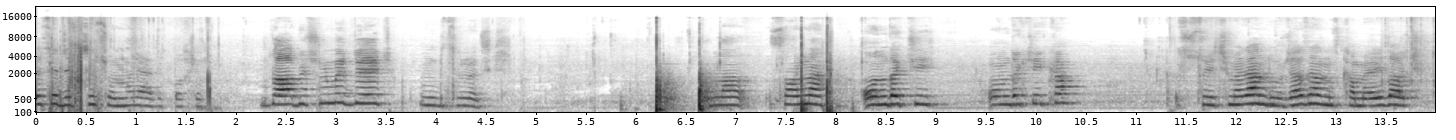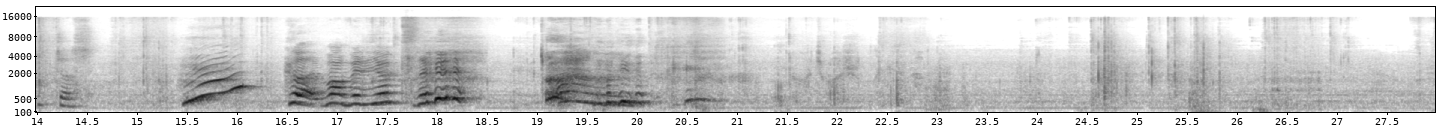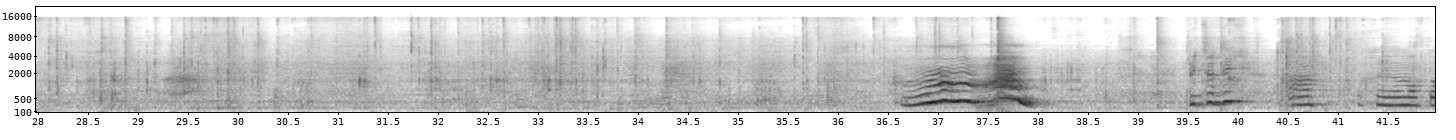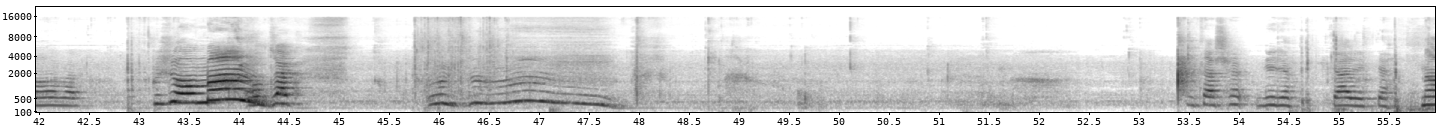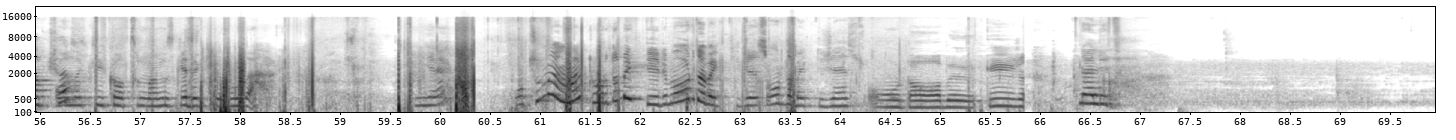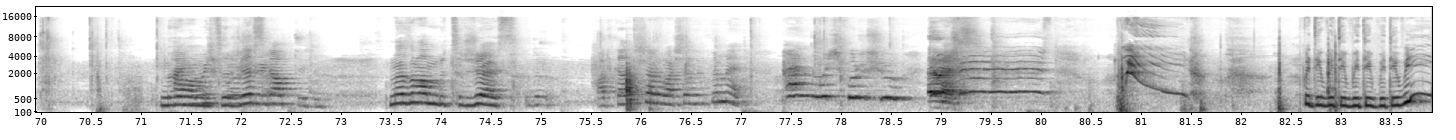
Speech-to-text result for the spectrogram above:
Neredeyse dipsin sonuna geldik bakayım. Daha bitirmedik. Bitirmedik. Bundan sonra 10 dakika 10 dakika su içmeden duracağız. Yalnız kamerayı da açık tutacağız. Haberi yoktu. Bitirdik. Aa, Suyun noktalar var. Bir şey olmaz. Olacak. Arkadaşlar gelin. Geldik gel. Ne 10 yapacağız? dakika oturmamız gerekiyor burada. Niye? Oturmayalım hadi orada bekleyelim. Orada bekleyeceğiz. Orada bekleyeceğiz. Orada bekleyeceğiz. Lalit. Ne zaman bitireceğiz? atlayacağım. Ne zaman bitireceğiz? Dur. Arkadaşlar başladık değil mi? Penguş vuruşu. Evet. Bıdı bıdı bıdı bıdı bıdı.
